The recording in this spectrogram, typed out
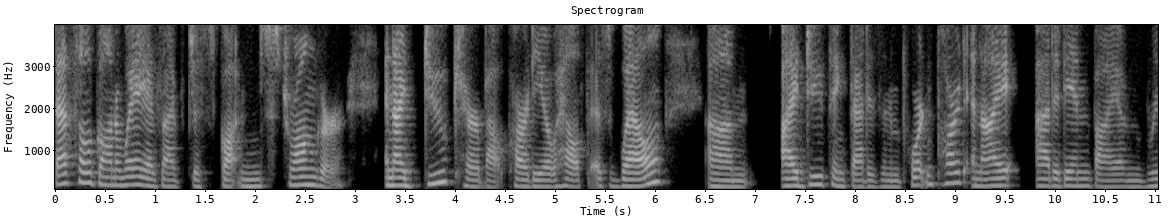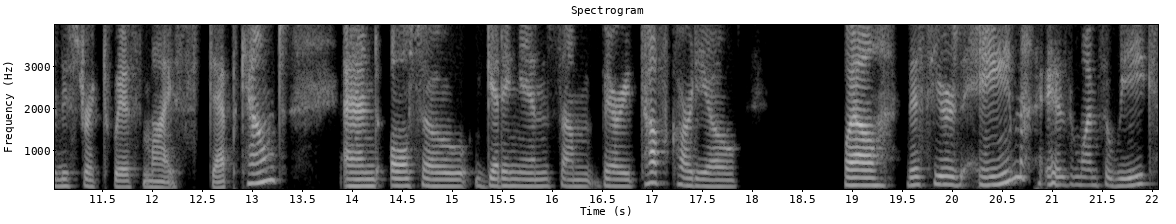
That's all gone away as I've just gotten stronger. And I do care about cardio health as well. Um I do think that is an important part. And I added in by I'm really strict with my step count and also getting in some very tough cardio. Well, this year's aim is once a week,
